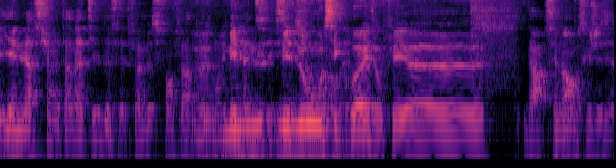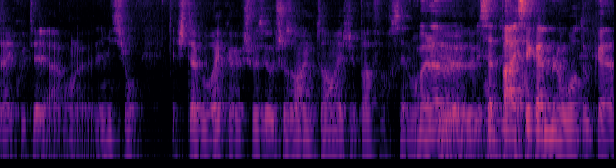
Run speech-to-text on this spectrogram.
Il y a une version alternative de cette fameuse fanfare. mais mettre, c'est- mais quoi? Ils ont fait. euh, c'est marrant parce que je les ai réécoutés là, avant l'émission et je t'avouerai que je faisais autre chose en même temps et j'ai pas forcément. Voilà, vu, euh, de mais ça te paraissait quand même long en tout cas.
